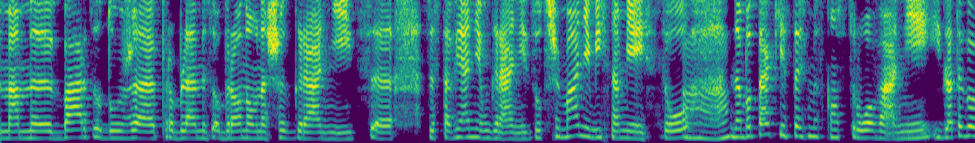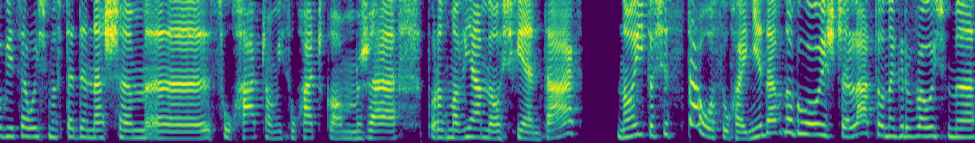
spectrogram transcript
mamy bardzo duże problemy z obroną naszych granic, ze stawianiem granic, utrzymaniem ich na miejscu, Aha. no bo tak jesteśmy skonstruowani i dlatego obiecałyśmy wtedy naszym e, słuchaczom i słuchaczkom, że porozmawiamy o świętach. No i to się stało, słuchaj. Niedawno było jeszcze lato, nagrywałyśmy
